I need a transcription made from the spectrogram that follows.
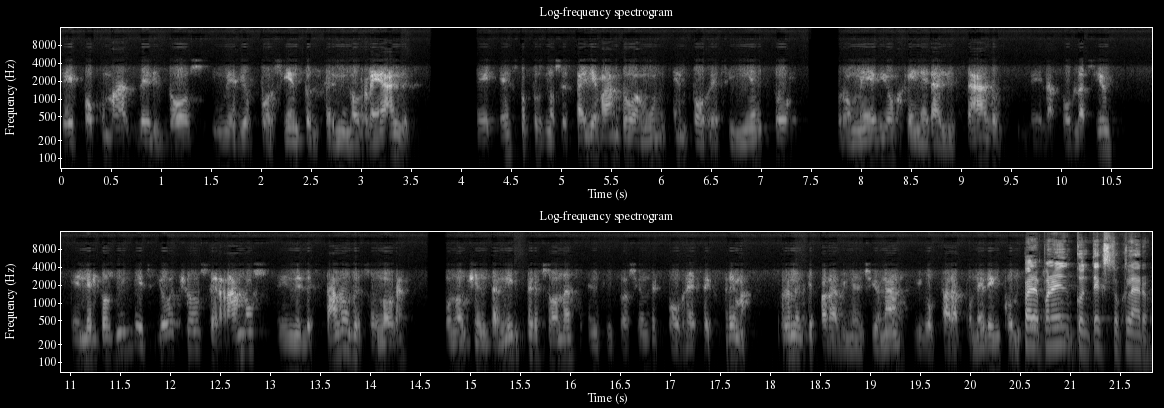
de poco más del 2,5% en términos reales. Eh, esto pues nos está llevando a un empobrecimiento promedio generalizado de la población. En el 2018 cerramos en el estado de Sonora con 80 mil personas en situación de pobreza extrema. Solamente para dimensionar, digo, para poner en contexto. Para poner en contexto, claro.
